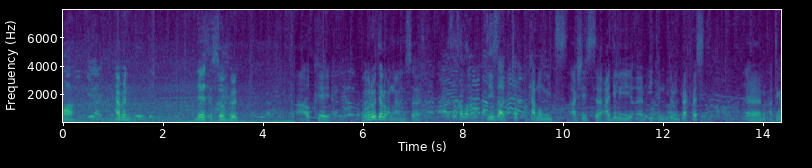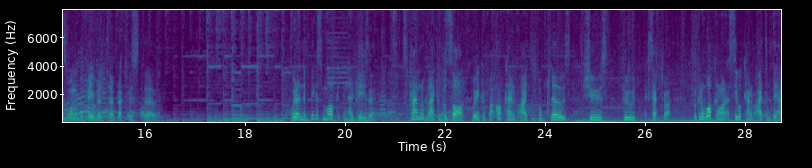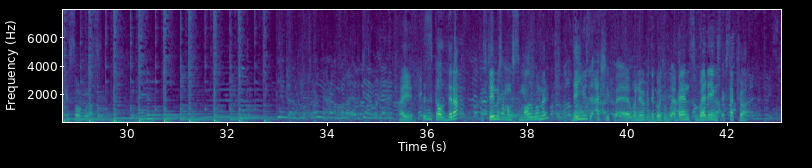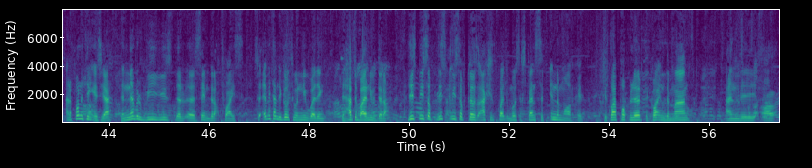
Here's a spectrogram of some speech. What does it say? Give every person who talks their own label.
Speaker 1: Oh, heaven. This is so good. Ah, okay. These are chopped camel meats. Actually, it's uh, ideally um, eaten during breakfast. Um, I think it's one of the favorite uh, breakfast. Uh... We're in the biggest market in Hargeisa. It's, kind of like a bazaar where you can find all kind of items from clothes, shoes, food, etc. We're going to walk around and see what kind of items they have in store for us. Hey, this is called dira. It's famous among Somali women. They use it actually uh, whenever they go to events, weddings, etc. And the funny thing is, yeah, they never reuse the uh, same dira twice. So every time they go to a new wedding, they have to buy a new dira. This piece of this piece of clothes are actually quite the most expensive in the market. They're quite popular. They're quite in demand, and they are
